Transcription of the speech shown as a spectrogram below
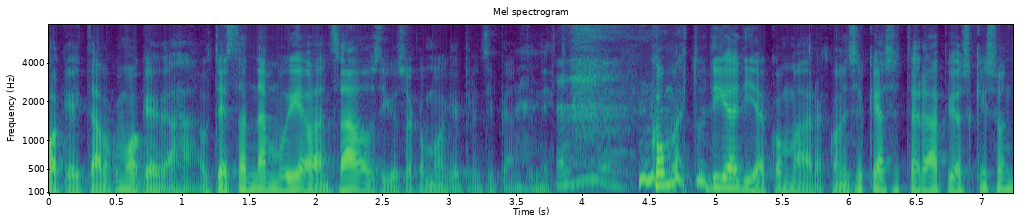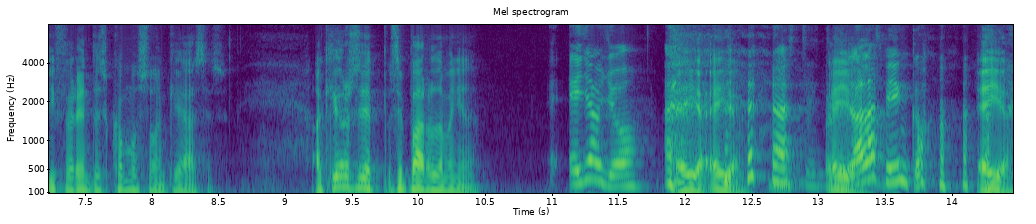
Porque estamos como que, ajá, ustedes andan muy avanzados y yo soy como que principiante en esto. ¿Cómo es tu día a día con Mara? Cuando dices que haces terapias, ¿qué son diferentes? ¿Cómo son? ¿Qué haces? ¿A qué hora se, se para la mañana? ¿Ella o yo? Ella, ella. Porque yo a las 5. Ella.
